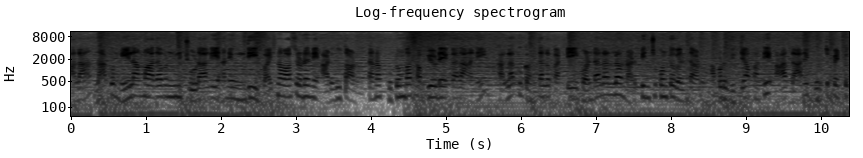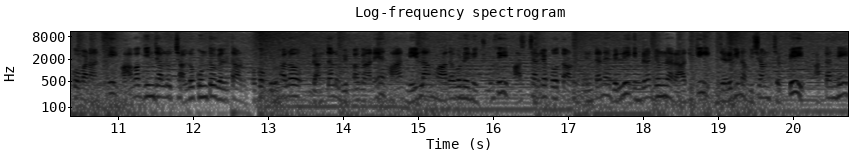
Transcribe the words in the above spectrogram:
అలా నాకు నీలమాధవుని చూడాలి అని ఉంది వైష్ణవాసుడిని అడుగుతాడు. తన కుటుంబ సభ్యుడే కదా అని కళ్ళకు గంతలు కట్టి కొండలలో నడిపించుకుంటూ వెళ్తాడు. అప్పుడు విద్యాపతి ఆ దారి గుర్తు పెట్టుకోవడానికి ఆవగింజలు చల్లుకుంటూ వెళ్తాడు. ఒక గృహలో గంతలు విప్పగానే ఆ నీలా మాధవుడిని చూసి ఆశ్చర్యపోతాడు. వెంటనే వెళ్ళి ఇంద్రజుమ్న రాజుకి జరిగిన విషయం చెప్పి అతన్ని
